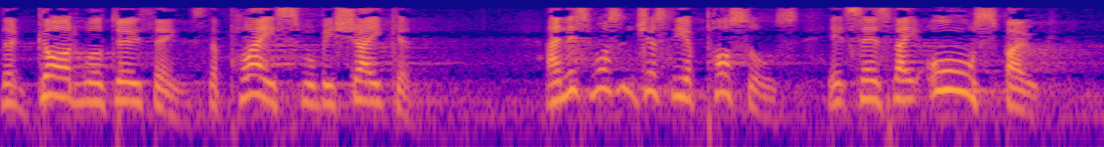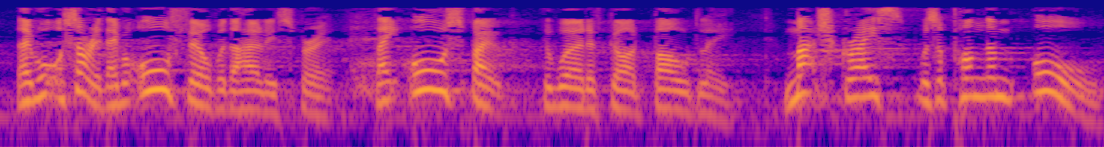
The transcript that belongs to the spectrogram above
That God will do things. The place will be shaken. And this wasn't just the apostles. It says they all spoke. They were, sorry, they were all filled with the Holy Spirit. They all spoke the word of God boldly. Much grace was upon them all.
